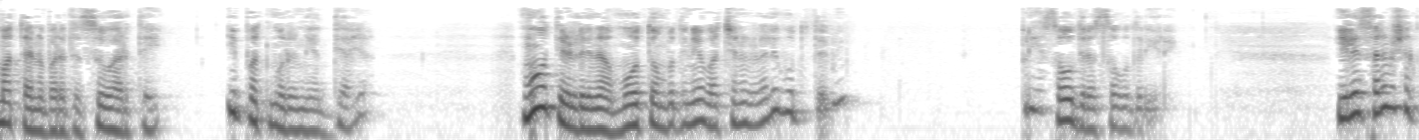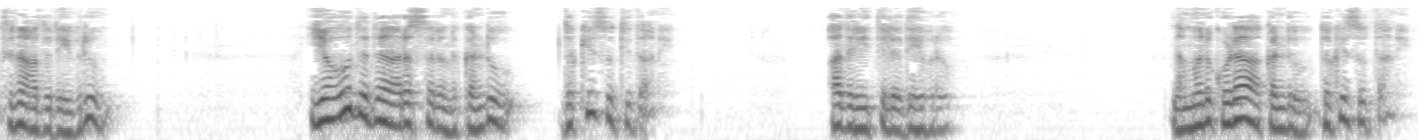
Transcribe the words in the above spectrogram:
ಮತ್ತನ್ನು ಬರೆದ ಸುವಾರ್ತೆ, ಇಪ್ಪತ್ಮೂರನೇ ಅಧ್ಯಾಯ. ಮೂವತ್ತೇಳರಿಂದ ಮೂವತ್ತೊಂಬತ್ತನೇ ವಚನಗಳಲ್ಲಿ ಓದುತ್ತೇವೆ. ಪ್ರಿಯ ಸಹೋದರ ಸಹೋದರಿಯರೇ, ಇಲ್ಲಿ ಸರ್ವಶಕ್ತನಾದ ದೇವರು ಯಹೋದದ ಅರಸರನ್ನು ಕಂಡು ದುಃಖಿಸುತ್ತಿದ್ದಾನೆ. ಅದೇ ರೀತಿಯಲ್ಲಿ ದೇವರು ನಮ್ಮನ್ನು ಕೂಡ ಕಂಡು ದುಃಖಿಸುತ್ತಾನೆ.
